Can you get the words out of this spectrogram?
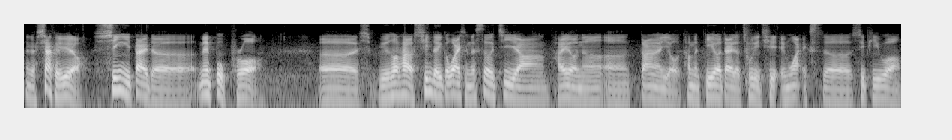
那个下个月哦，新一代的 MacBook Pro，呃，比如说它有新的一个外形的设计啊，还有呢，呃，当然有他们第二代的处理器 M1X 的 CPU 啊，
